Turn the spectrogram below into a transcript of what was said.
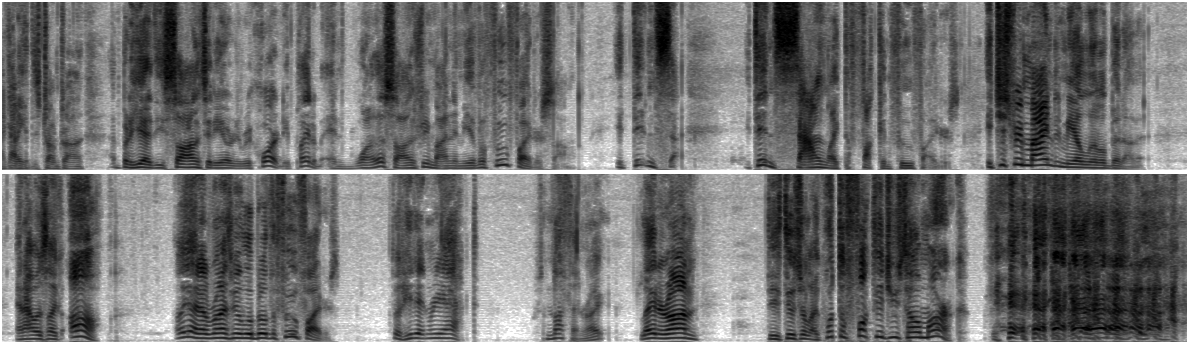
I got to get this drum sound. But he had these songs that he already recorded. He played them, and one of the songs reminded me of a Foo Fighters song. It didn't sa- it didn't sound like the fucking Foo Fighters. It just reminded me a little bit of it, and I was like, oh, oh yeah, that reminds me a little bit of the Foo Fighters. Dude, he didn't react. It was nothing, right? Later on, these dudes are like, "What the fuck did you tell Mark?"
